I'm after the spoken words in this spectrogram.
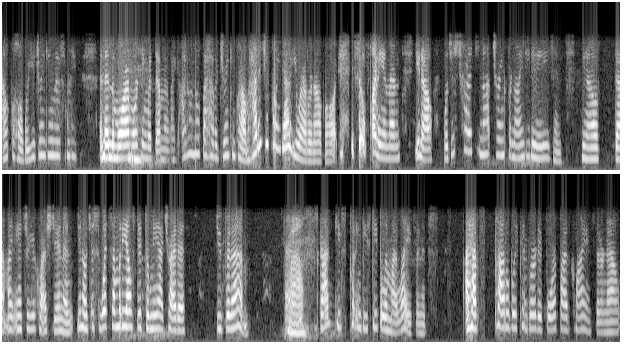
alcohol were you drinking last night and then the more I'm working mm-hmm. with them, they're like, I don't know if I have a drinking problem. How did you find out you were ever an alcoholic? It's so funny. And then, you know, well, just try to not drink for 90 days. And, you know, that might answer your question. And, you know, just what somebody else did for me, I try to do for them. And Wow. God keeps putting these people in my life. And it's, I have probably converted four or five clients that are now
